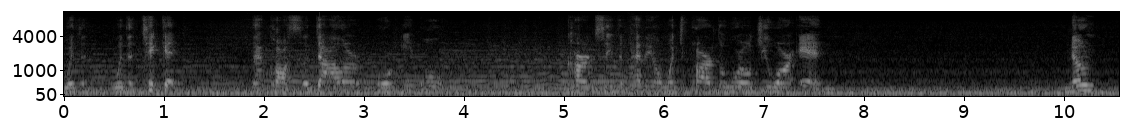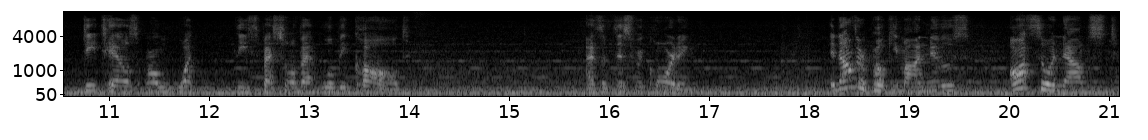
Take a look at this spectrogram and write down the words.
with with a ticket that costs a dollar or equal currency depending on which part of the world you are in. No details on what the special event will be called as of this recording. In other Pokemon news, also announced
